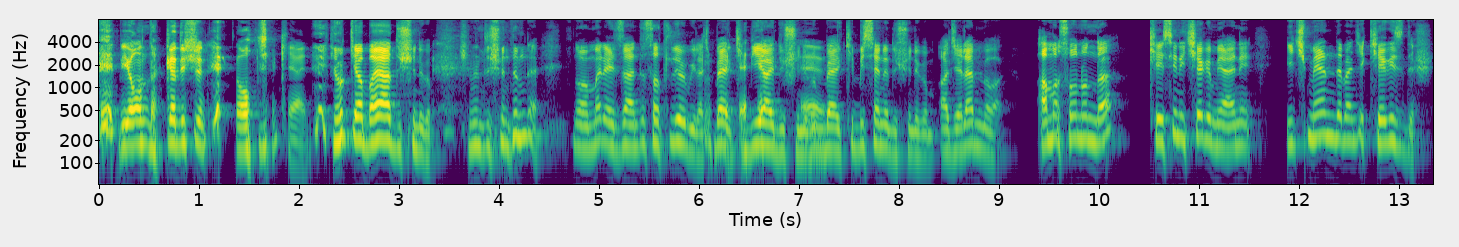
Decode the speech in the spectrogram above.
bir 10 dakika düşün. ne olacak yani? Yok ya bayağı düşünürüm. Şimdi düşündüm de normal eczanede satılıyor bir ilaç. Belki bir ay düşünürüm, Evet. belki bir sene düşünürüm. Acelem mi var? Ama sonunda kesin içerim yani. İçmeyen de bence kerizdir.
